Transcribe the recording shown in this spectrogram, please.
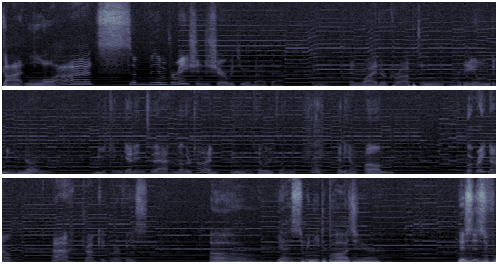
got lots of information to share with you about that, and why they're corrupt, and why they own the media. And we can get into that another time, Hillary Clinton. Anyhow, um, but right now, ah, Dropkick Murphys. Oh, yes, we need to pause here. This is for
